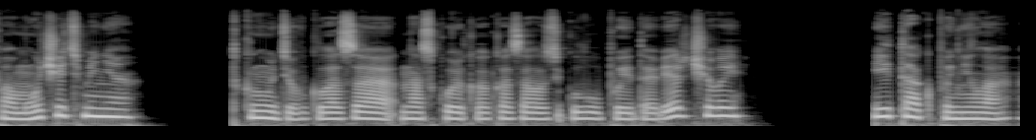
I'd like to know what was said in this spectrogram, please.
«Помучить меня?» Ткнуть в глаза, насколько оказалась глупой и доверчивой? И так поняла.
